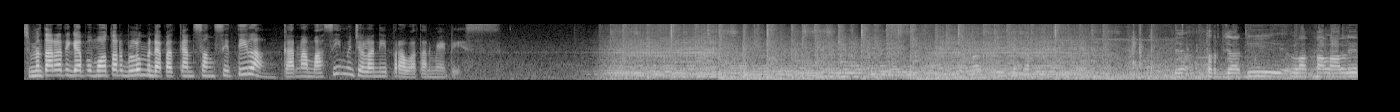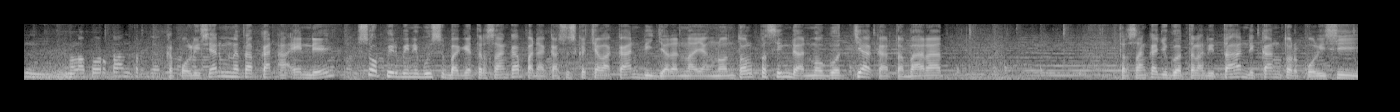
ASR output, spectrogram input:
Sementara tiga pemotor belum mendapatkan sanksi tilang karena masih menjalani perawatan medis. Terjadi laka lalin melaporkan terjadi Kepolisian menetapkan AND, sopir minibus sebagai tersangka pada kasus kecelakaan di Jalan Layang Nontol Pesing dan Mogot, Jakarta Barat. Tersangka juga telah ditahan di kantor polisi.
